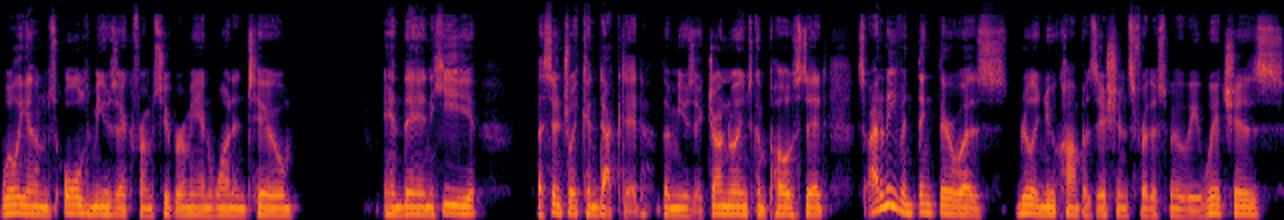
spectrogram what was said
Williams' old music from Superman 1 and 2, and then he essentially conducted the music. John Williams composed it. So I don't even think there was really new compositions for this movie, which is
